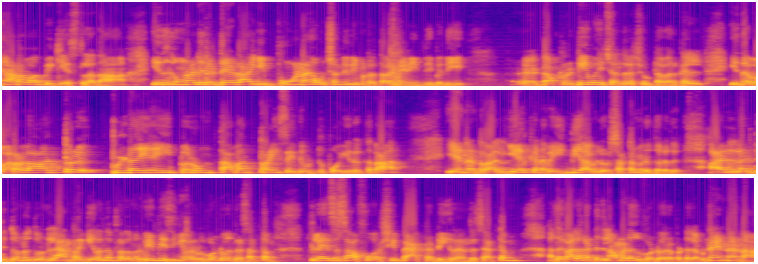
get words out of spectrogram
ஞானவாபி கேஸில் தான் இதுக்கு முன்னாடி ரிட்டையர்ட் ஆகி போன உச்சநீதிமன்ற தலைமை நீதிபதி டாக்டர் டாக்டர் டிஒய் சந்திரசூட் அவர்கள் இந்த வரலாற்று பிழையை பெரும் தவற்றை செய்துவிட்டு போயிருக்கிறார். ஏனென்றால் ஏற்கனவே இந்தியாவில் ஒரு சட்டம் இருக்கிறது. ஆயிரத்தி தொள்ளாயிரத்தி தொண்ணூற்றி ஒன்றில் அன்றைக்கு இருந்த பிரதமர் விபி சிங் அவர்கள் கொண்டு வந்த சட்டம் பிளேசஸ் ஆஃப் ஒர்ஷிப் ஆக்ட் அப்படிங்கிற அந்த சட்டம் அந்த காலகட்டத்தில் அமலுக்கு கொண்டு வரப்பட்டது. அப்படின்னா என்னன்னா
